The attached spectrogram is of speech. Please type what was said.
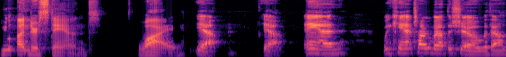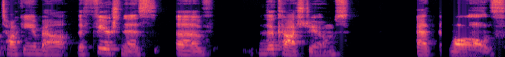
you understand why. Yeah yeah and we can't talk about the show without talking about the fierceness of the costumes at the balls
